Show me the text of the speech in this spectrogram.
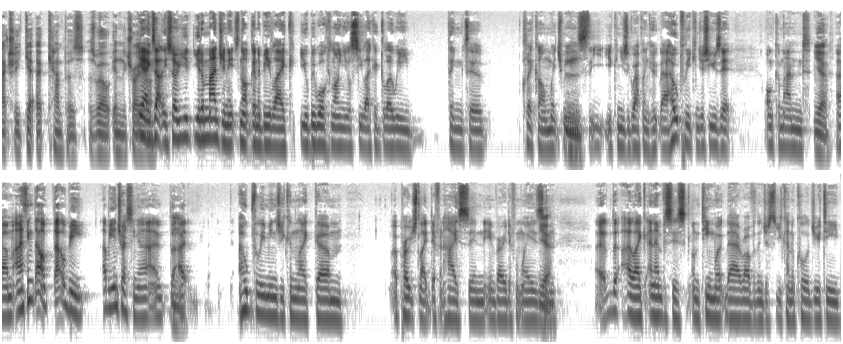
actually get at campers as well in the trailer. yeah, exactly. So you, you'd imagine it's not going to be like you'll be walking along, you'll see like a glowy thing to click on, which Mm. means that you you can use a grappling hook there. Hopefully, you can just use it on command. Yeah. Um, and I think that that would be that'll be interesting. Uh, Mm. I, hopefully, means you can like um, approach like different heists in in very different ways. Yeah. And, uh, I like an emphasis on teamwork there rather than just you kind of Call of Duty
